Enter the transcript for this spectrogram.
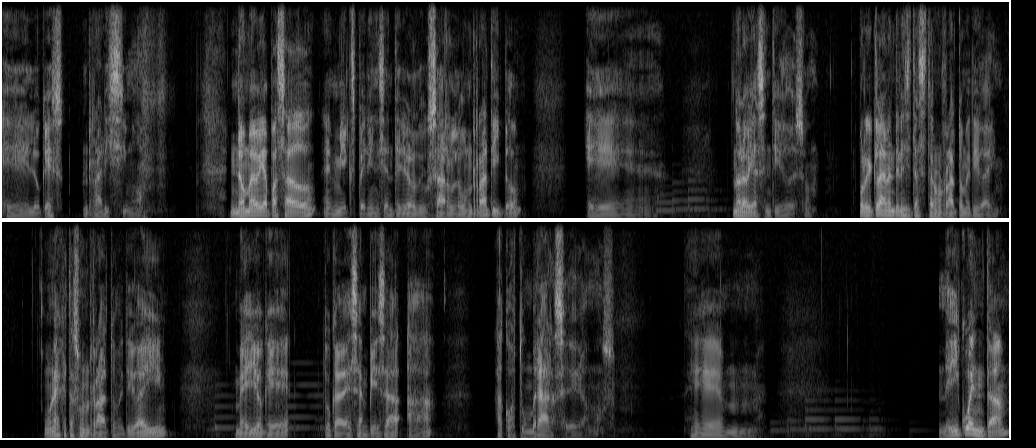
Eh, lo que es rarísimo. No me había pasado en mi experiencia anterior de usarlo un ratito. Eh, no lo había sentido eso. Porque claramente necesitas estar un rato metido ahí. Una vez que estás un rato metido ahí, medio que tu cabeza empieza a acostumbrarse, digamos. Em, me di cuenta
